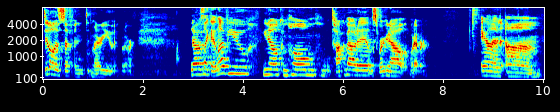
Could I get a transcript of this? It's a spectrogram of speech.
did all this stuff and didn't matter you and whatever. And I was like, I love you, you know, come home, we'll talk about it, let's work it out, whatever. And um,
